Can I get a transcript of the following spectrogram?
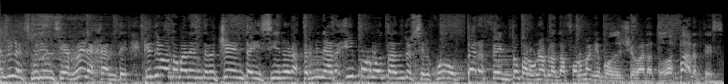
Es una experiencia relajante que te va a tomar entre 80 y 100 horas terminar y por lo tanto es el juego perfecto para una plataforma que podés llevar a todas partes.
